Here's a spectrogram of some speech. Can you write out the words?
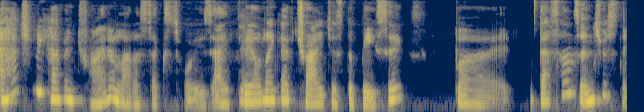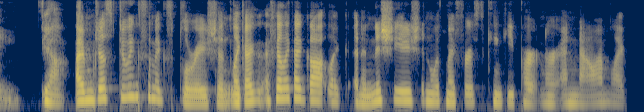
I actually haven't tried a lot of sex toys. I Yeah. feel like I've tried just the basics, but that sounds interesting. yeah i'm just doing some exploration like I, I feel like i got like an initiation with my first kinky partner and now i'm like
